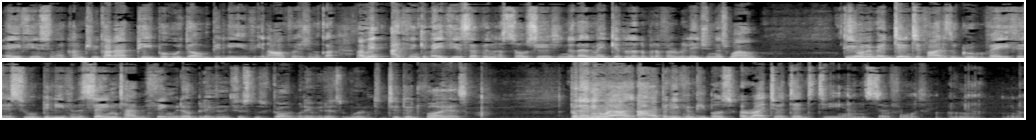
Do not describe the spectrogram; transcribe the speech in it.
atheists in the country. You can't have people who don't believe in our version of God. I mean, I think if atheists have an association, that make it a little bit of a religion as well. Because you want to be identified as a group of atheists who believe in the same type of thing. We don't believe in the existence of God, whatever it is we want to identify as. But anyway, I, I believe in people's right to identity and so forth. Yeah, you know.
